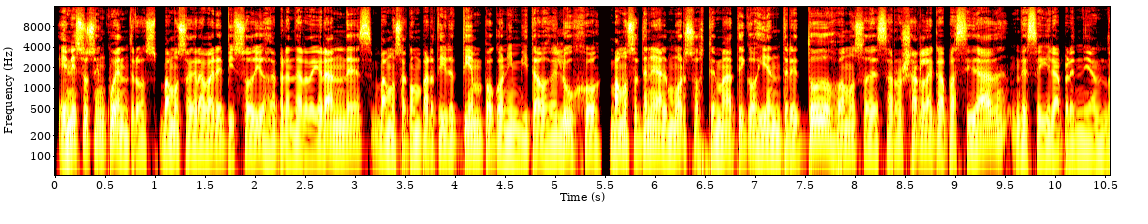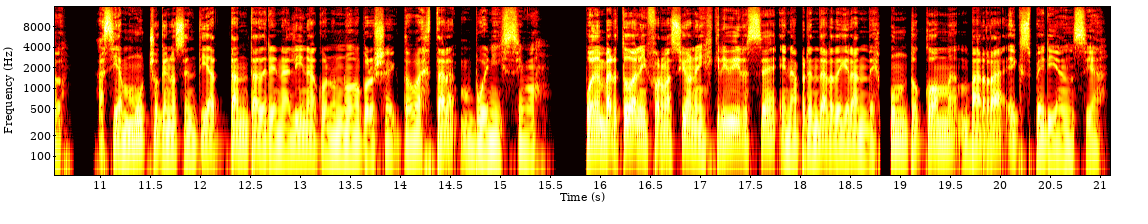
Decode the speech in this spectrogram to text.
En esos encuentros vamos a grabar episodios de Aprender de Grandes, vamos a compartir tiempo con invitados de lujo, vamos a tener almuerzos temáticos y entre todos vamos a desarrollar la capacidad de seguir aprendiendo. Hacía mucho que no sentía tanta adrenalina con un nuevo proyecto, va a estar buenísimo. Pueden ver toda la información e inscribirse en aprenderdegrandes.com barra experiencia.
